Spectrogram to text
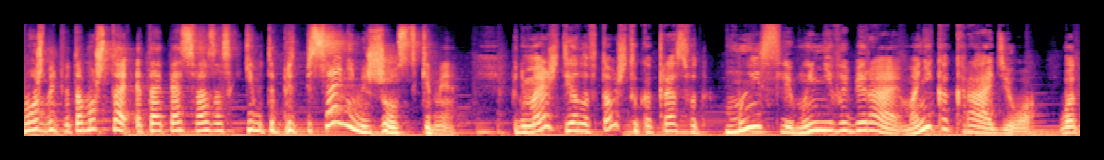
Может быть, потому что это опять связано с какими-то предписаниями жесткими. Понимаешь, дело в том, что как раз вот мысли мы не выбираем, они как радио. Вот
